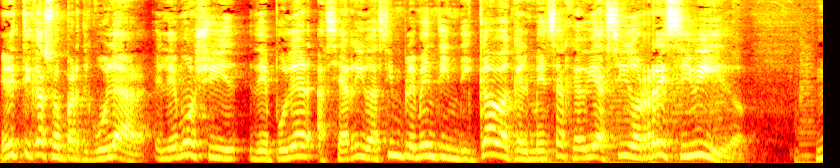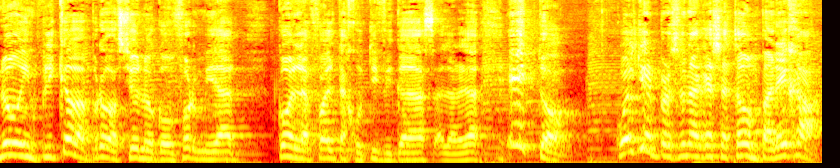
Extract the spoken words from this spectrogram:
En este caso particular, el emoji de pulgar hacia arriba simplemente indicaba que el mensaje había sido recibido. No implicaba aprobación o conformidad con las faltas justificadas alargadas. Esto, cualquier persona que haya estado en pareja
